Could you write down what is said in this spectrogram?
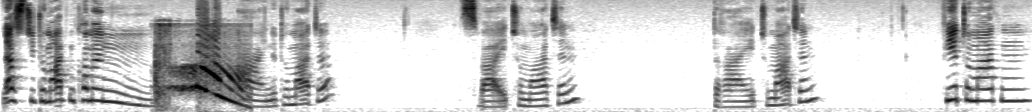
Lasst die Tomaten kommen! Eine Tomate, zwei Tomaten, drei Tomaten, vier Tomaten,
